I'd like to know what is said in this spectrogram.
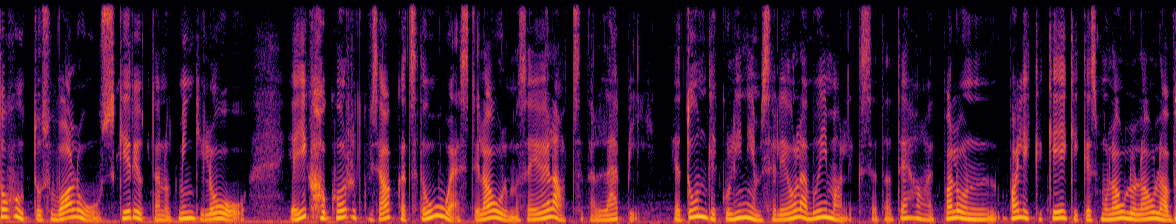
tohutus valus kirjutanud mingi loo. Ja iga kord, kui sa hakkad seda uuesti laulma, sa elad seda läbi. Ja tundlikul inimesel ei ole võimalik seda teha, et palun valige keegi, kes mu laulu laulab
